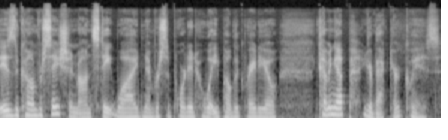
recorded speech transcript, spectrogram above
This is The Conversation on statewide, member supported Hawaii Public Radio. Coming up, your backyard quiz.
